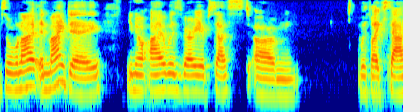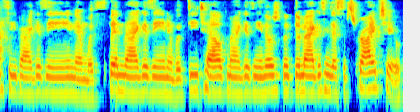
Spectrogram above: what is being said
So when I, in my day, you know, I was very obsessed um, with like Sassy magazine and with Spin magazine and with Details magazine. Those are the, the magazines I subscribed to.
